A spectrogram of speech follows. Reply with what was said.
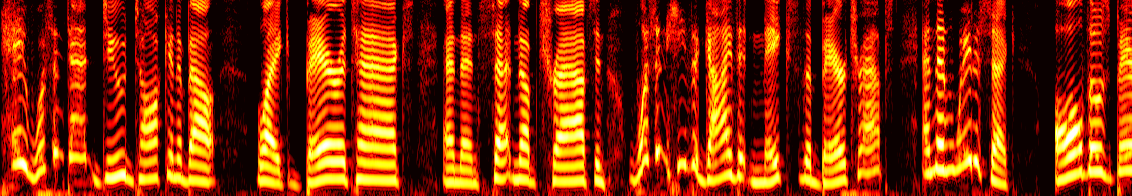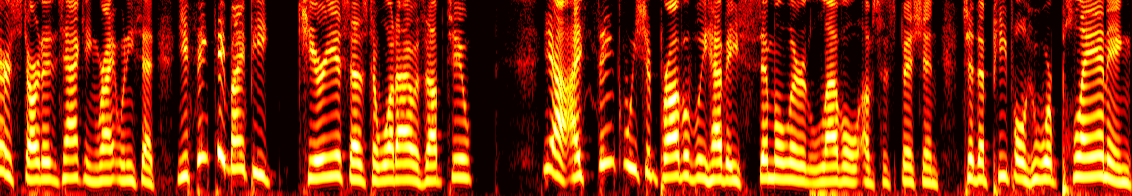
hey, wasn't that dude talking about like bear attacks and then setting up traps? And wasn't he the guy that makes the bear traps? And then wait a sec, all those bears started attacking right when he said, you think they might be curious as to what I was up to? Yeah, I think we should probably have a similar level of suspicion to the people who were planning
